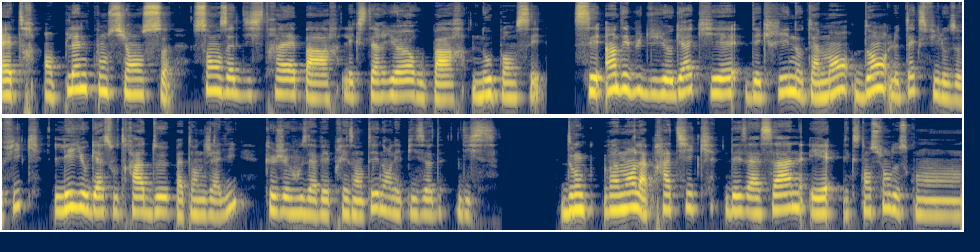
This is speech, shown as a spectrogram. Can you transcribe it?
être en pleine conscience sans être distrait par l'extérieur ou par nos pensées. C'est un début du yoga qui est décrit notamment dans le texte philosophique Les Yoga Sutras de Patanjali que je vous avais présenté dans l'épisode 10. Donc vraiment la pratique des asanas et l'extension de ce qu'on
